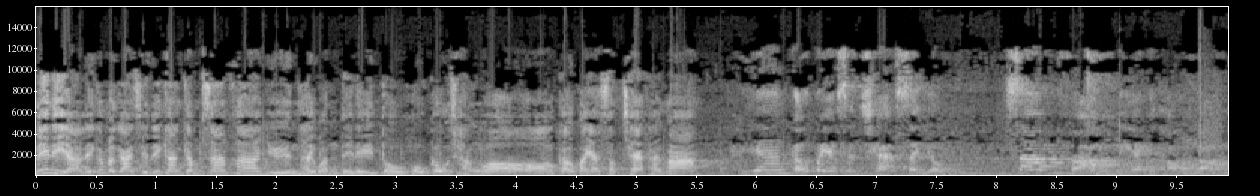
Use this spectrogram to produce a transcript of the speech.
Lily 啊，你今日介绍呢间金山花园喺云地利道，好高层喎，九百一十尺系嘛？系啊，九百一十尺实用，三房连一个头房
